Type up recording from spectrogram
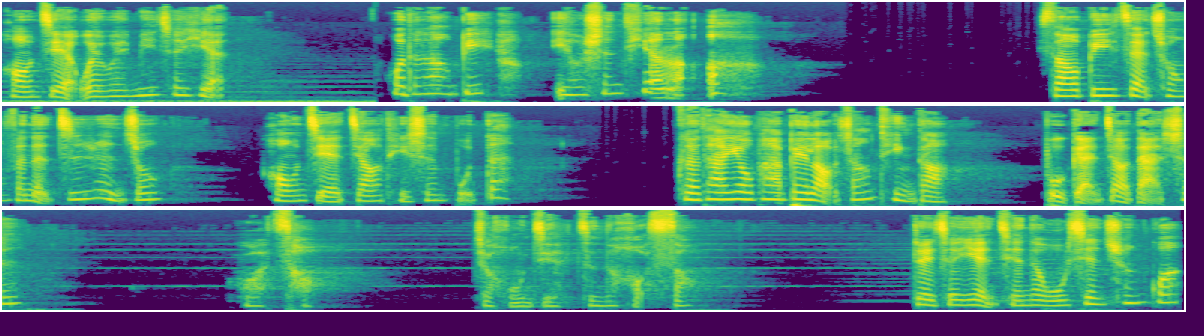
红姐微微眯着眼，我的浪逼。又升天了啊！骚逼在充分的滋润中，红姐交替声不断，可她又怕被老张听到，不敢叫大声。我操，这红姐真的好骚！对着眼前的无限春光，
